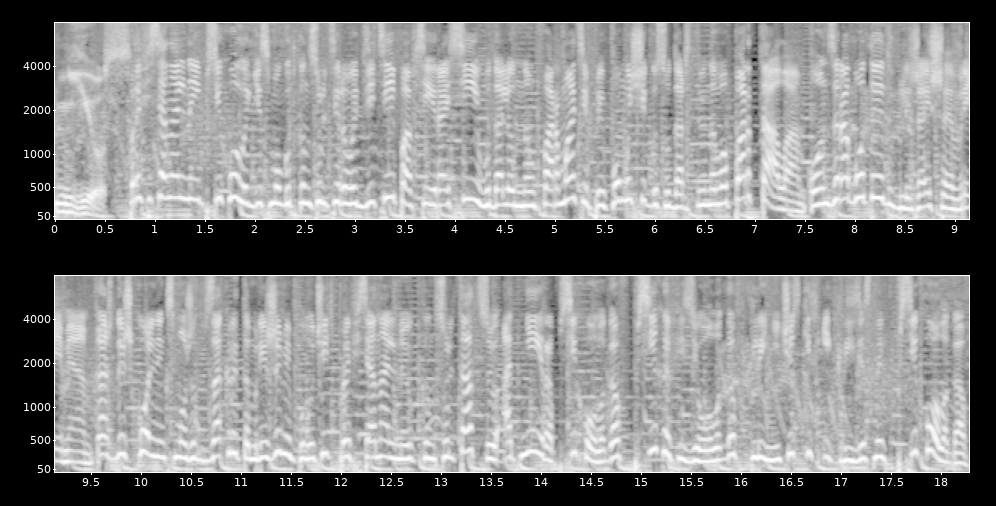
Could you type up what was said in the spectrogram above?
News. Профессиональные психологи смогут консультировать детей по всей России в удаленном формате при помощи государственного портала. Он заработает в ближайшее время. Каждый школьник сможет в закрытом режиме получить профессиональную консультацию от нейропсихологов, психофизиологов, клинических и кризисных психологов.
